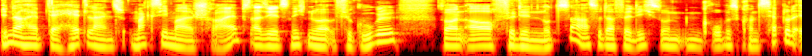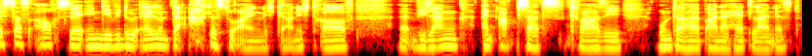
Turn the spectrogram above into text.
innerhalb der Headlines maximal schreibst? Also jetzt nicht nur für Google, sondern auch für den Nutzer. Hast du da für dich so ein, ein grobes Konzept oder ist das auch sehr individuell und da achtest du eigentlich gar nicht drauf, äh, wie lang ein Absatz quasi unterhalb einer Headline ist?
